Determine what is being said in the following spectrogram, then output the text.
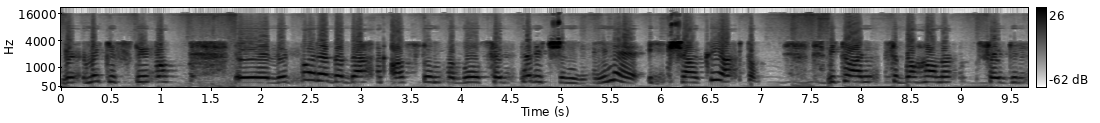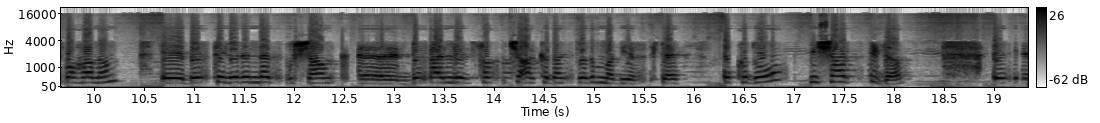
görmek istiyor. E, ve bu arada ben aslında bu seneler için yine iki şarkı yaptım. Bir tanesi Baha'nın, sevgili Baha'nın e, bestelerinden oluşan e, değerli sanatçı arkadaşlarımla birlikte okuduğum bir şarkıydı. E,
